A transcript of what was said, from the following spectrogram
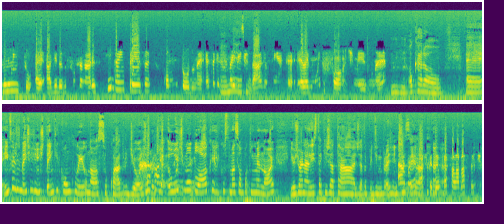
muito é, a vida dos funcionários e da empresa como um todo, né? Essa questão é da identidade, assim, é, ela é muito forte mesmo, né? Uhum. Ô, Carol, é, infelizmente a gente tem que concluir o nosso quadro de hoje, porque sim, o último sim. bloco ele costuma ser um pouquinho menor e o jornalista aqui já tá, já tá pedindo pra gente ah, encerrar. Mas eu acho que deu pra falar bastante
